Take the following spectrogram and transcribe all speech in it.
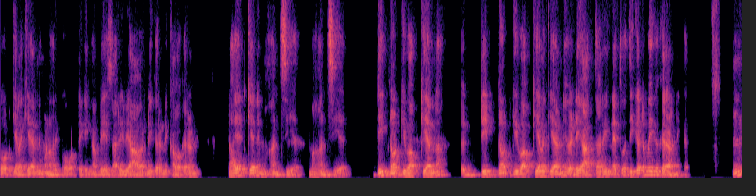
කෝට් කියලා කියන්නේ මොන හරි කෝට් එකකින් අපේ ශරීරය ආවරණය කරන්නේ කව කරන්නේ. ටයර්ඩ් කියන්නේ මහන්සිය. මහන්සිය. did not give up කියන did not give up කියලා කියන්නේ වැඩේ අත්හරින්න නැතුව දිගට මේක කරන්න එක. හ්ම්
